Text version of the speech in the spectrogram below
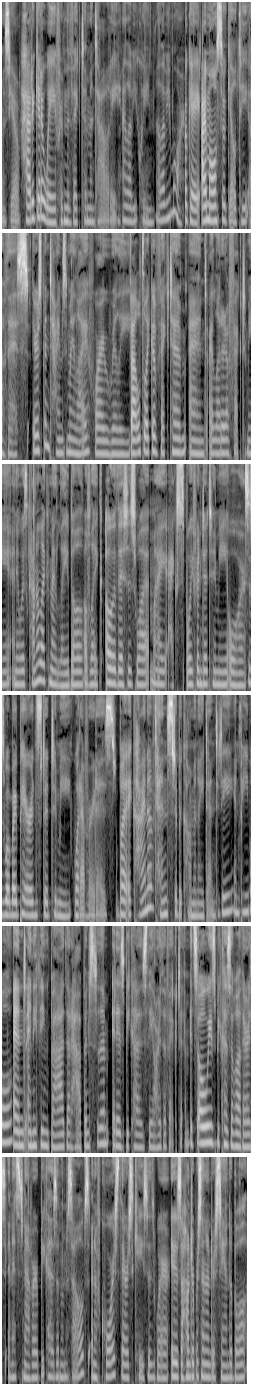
promise you. How to get away from the victim mentality. I love you, Queen. I love you more. Okay, I'm also guilty of this. There's been times in my life where I really felt like a victim and I let it affect me. And it was kind of like my label of like, oh, this is what my ex boyfriend did to me, or this is what my parents did to me, whatever it is. But it kind of tends to become an identity in people. And anything bad that happens to them, it is because they are the victim. It's always because of others and it's never because of themselves. And of course, there's cases where it is 100% understandable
